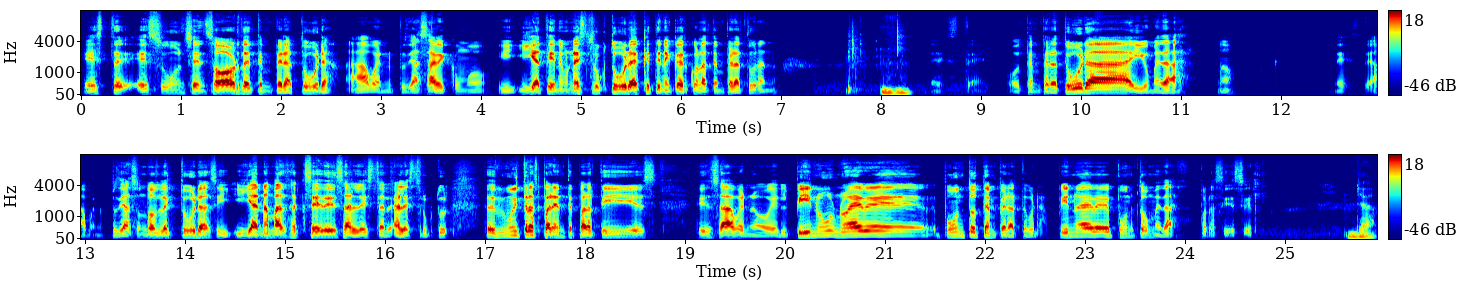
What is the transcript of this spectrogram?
este es un sensor de temperatura. Ah, bueno, pues ya sabe cómo. Y, y ya tiene una estructura que tiene que ver con la temperatura, ¿no? Este. O temperatura y humedad, ¿no? Este, ah, bueno, pues ya son dos lecturas y, y ya nada más accedes a la, a la estructura. Es muy transparente para ti, es. Dices, ah, bueno, el pin 9 punto temperatura, pin 9 punto humedad, por así decirlo. Ya.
